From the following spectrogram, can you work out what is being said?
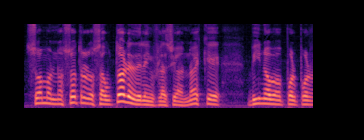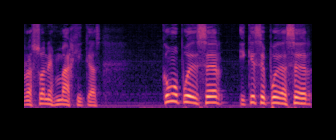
somos nosotros los autores de la inflación, no es que vino por, por razones mágicas. ¿Cómo puede ser y qué se puede hacer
